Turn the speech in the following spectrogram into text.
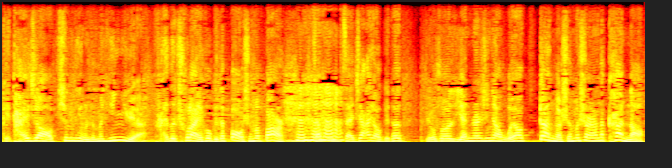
给胎教听听什么音乐，孩子出来以后给他报什么班儿，咱们在家要给他，比如说言传身教，我要干个什么事儿让他看到，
